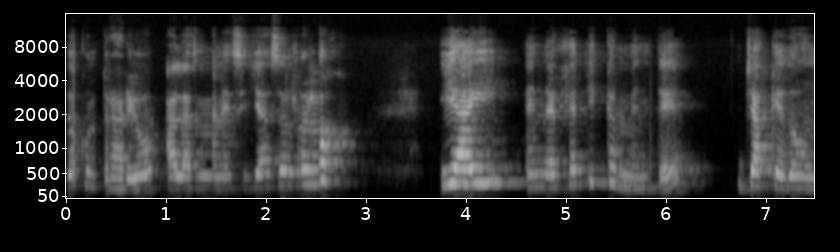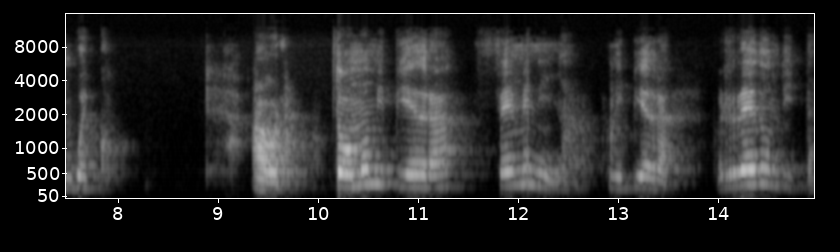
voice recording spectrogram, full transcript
lo contrario a las manecillas del reloj. Y ahí, energéticamente, ya quedó un hueco. Ahora, tomo mi piedra femenina, mi piedra redondita,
